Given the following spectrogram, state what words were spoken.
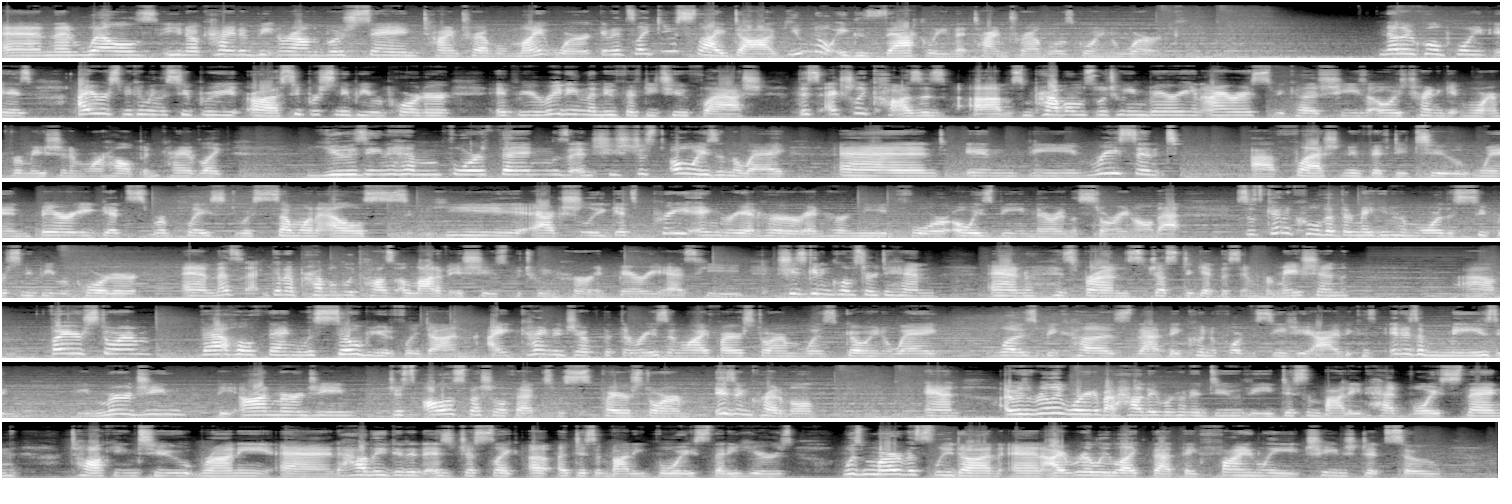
And then Wells, you know, kind of beating around the bush saying time travel might work. And it's like, you sly dog, you know exactly that time travel is going to work. Another cool point is Iris becoming the Super, uh, Super Snoopy reporter. If you're reading the New 52 Flash, this actually causes um, some problems between Barry and Iris because she's always trying to get more information and more help and kind of like using him for things, and she's just always in the way. And in the recent uh, Flash New 52, when Barry gets replaced with someone else, he actually gets pretty angry at her and her need for always being there in the story and all that. So it's kind of cool that they're making her more the Super Snoopy reporter, and that's gonna probably cause a lot of issues between her and Barry as he she's getting closer to him and his friends just to get this information. Um, Firestorm that whole thing was so beautifully done. I kind of joked that the reason why Firestorm was going away was because that they couldn't afford the CGI because it is amazing. The merging, the on-merging, just all the special effects with Firestorm is incredible. And I was really worried about how they were going to do the disembodied head voice thing, talking to Ronnie, and how they did it as just like a, a disembodied voice that he hears was marvelously done, and I really like that they finally changed it so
